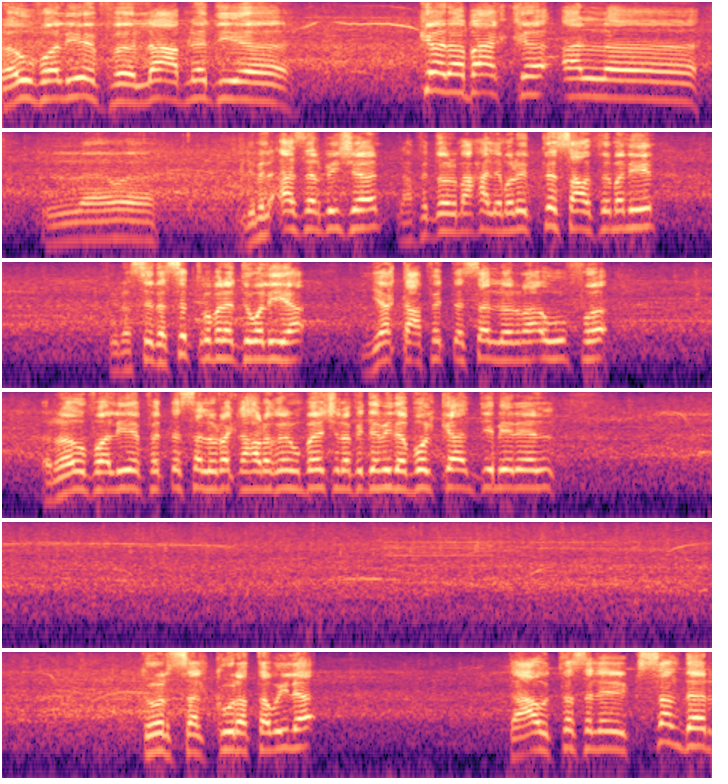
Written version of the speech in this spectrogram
رؤوف اليف لاعب نادي ال اللي من أذربيجان لعب في الدوري المحلي مواليد 89 في رصيد ست مباريات دولية يقع في التسلل رؤوف. رؤوف الييف في التسلل ركلة حره غير مباشرة في تمرير فولكان ديميريل. ترسل كرة طويلة تعود تصل إلكسندر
